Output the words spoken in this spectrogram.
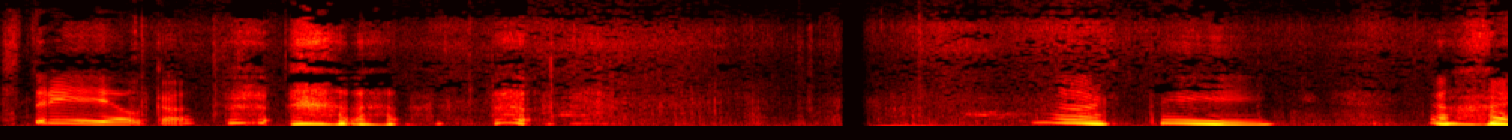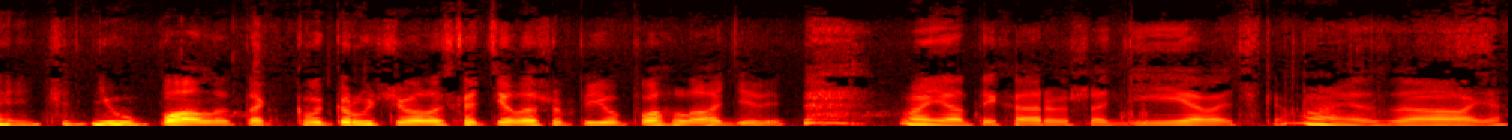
стрелка. Ах ты. Ай, чуть не упала. Так выкручивалась, хотела, чтобы ее погладили. Моя ты хорошая девочка. Моя зая.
